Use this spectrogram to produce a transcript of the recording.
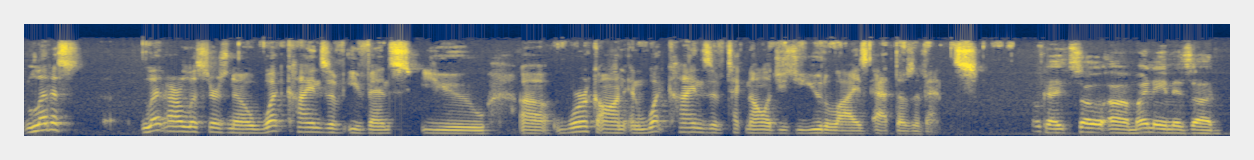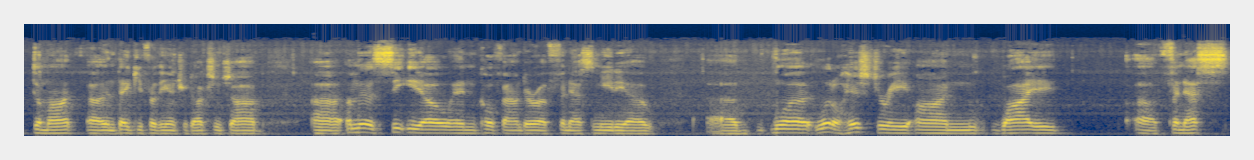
let us let our listeners know what kinds of events you uh, work on and what kinds of technologies you utilize at those events. Okay, so uh, my name is uh, Demont, uh, and thank you for the introduction, Shab. Uh, I'm the CEO and co-founder of Finesse Media. Uh, little history on why uh, Finesse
